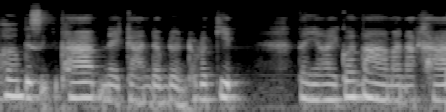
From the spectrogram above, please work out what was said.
เพิ่มประสิทธิภาพในการดำเนินธุรกิจ แต่อย่างไรก็ตามนะคะ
